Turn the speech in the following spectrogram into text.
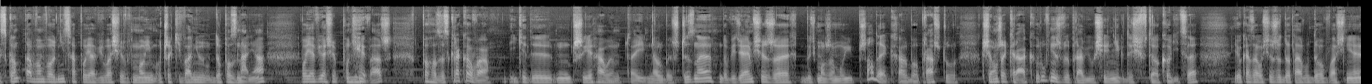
Skąd ta wąwolnica pojawiła się w moim oczekiwaniu do Poznania? Pojawiła się, ponieważ pochodzę z Krakowa i kiedy mm, przyjechałem tutaj na Lubelszczyznę, dowiedziałem się, że być może mój przodek albo praszczur, książę Krak, również wyprawił się niegdyś w te okolice i okazało się, że dotarł do właśnie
